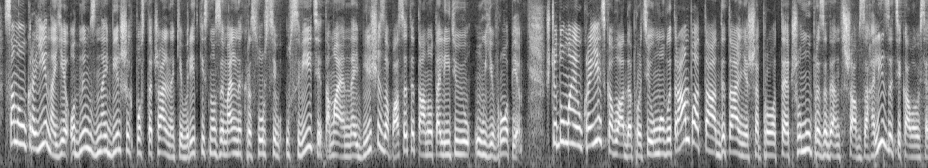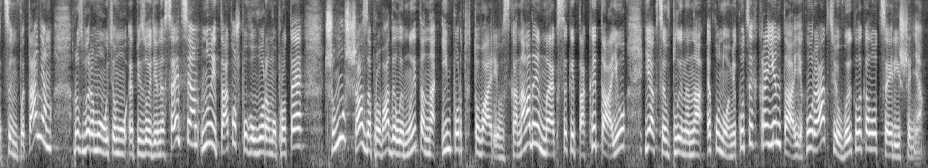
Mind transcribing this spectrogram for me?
Саме Україна є одним з найбільших постачальників рідкісно земельних ресурсів у світі та має найбільші запаси титану та літію у Європі. Що думає українська влада про ці умови Трампа та детальніше про те, чому президент США взагалі зацікавився цим питанням, розберемо у цьому епізоді. Несеться. Ну і також поговоримо про те, чому США запровадили мита на імпорт товарів з Канади, Мексики та Китаю, як це вплине на економіку цих країн та яку реакцію викликало це рішення.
